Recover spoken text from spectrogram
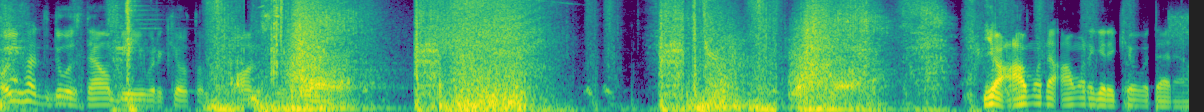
All you had to do was down B, you would have killed them, honestly. Yeah, I wanna, I wanna get a kill with that now.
